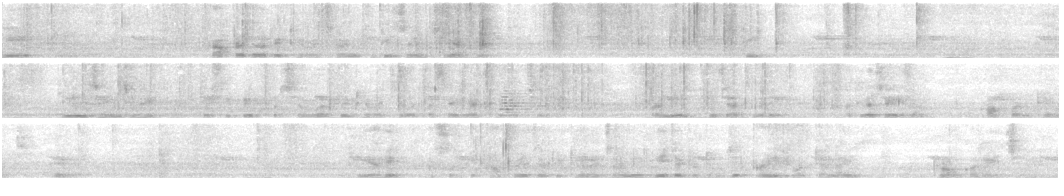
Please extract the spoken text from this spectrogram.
हे कापडाच्या वरती ठेवायचं आणि ही डिझाईन जी आहे ती ही डिझाईन जी आहे तशी पेपरच्या वरती ठेवायची वरच्या साईडला ठेवायची आणि ह्याच्या आतमध्ये आतल्या साईडला कापड ठेवायचं. हे हे आहे असं हे कापड ठेवायचं आणि हे त्याच्यावरती म्हणजे आणि मग त्या लाईन ड्रॉ करायची आहे.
